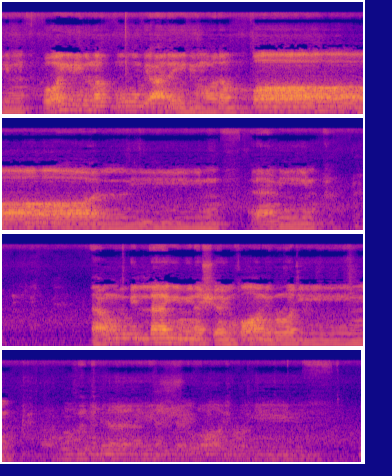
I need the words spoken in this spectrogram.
غير المغضوب عليهم ولا الضالين. آمين. أعوذ بالله من الشيطان الرجيم.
